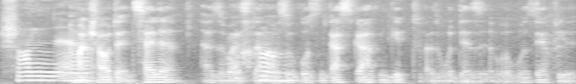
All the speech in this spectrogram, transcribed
schon. Und Äh, Man schaute ins Helle, also weil es dann auch so großen Gastgarten gibt, also wo, der, wo sehr viel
